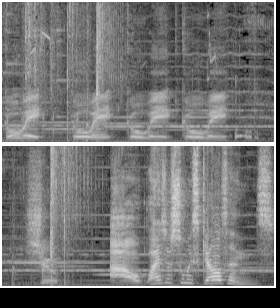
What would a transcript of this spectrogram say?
Go away, go away, go away, go away. Shoot. Ow, why is there so many skeletons?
